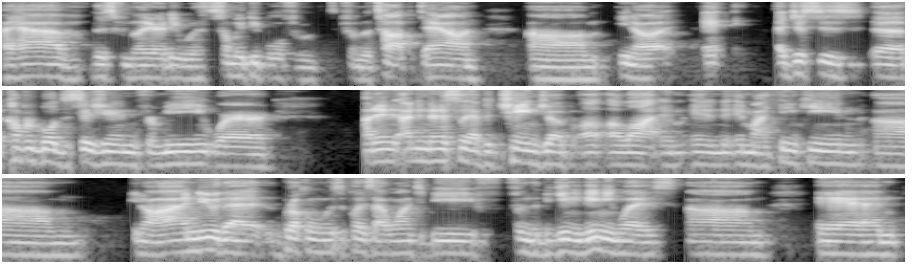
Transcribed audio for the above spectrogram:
I have this familiarity with so many people from from the top down, um, you know. It, it just is a comfortable decision for me where I didn't I didn't necessarily have to change up a, a lot in, in, in my thinking. Um, you know, I knew that Brooklyn was a place I wanted to be from the beginning, anyways. Um, and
